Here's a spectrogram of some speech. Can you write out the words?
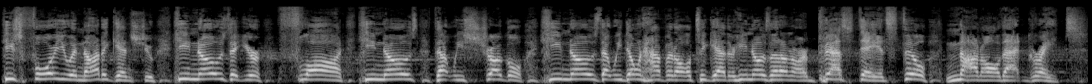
He's for you and not against you. He knows that you're flawed. He knows that we struggle. He knows that we don't have it all together. He knows that on our best day, it's still not all that great.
